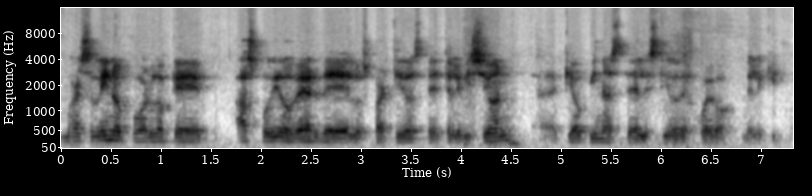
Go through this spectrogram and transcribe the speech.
Marcelino, por lo que has podido ver de los partidos de televisión, eh, ¿qué opinas del estilo de juego del equipo?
